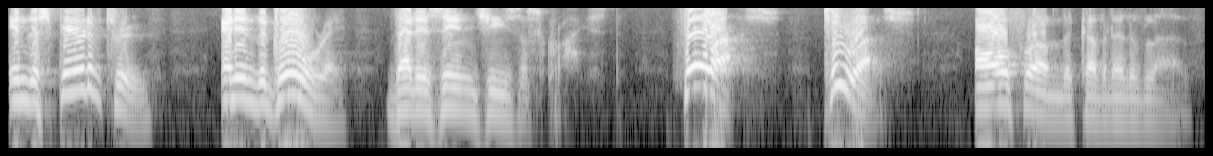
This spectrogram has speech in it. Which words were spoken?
in the spirit of truth, and in the glory that is in Jesus Christ. For us, to us, all from the covenant of love.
